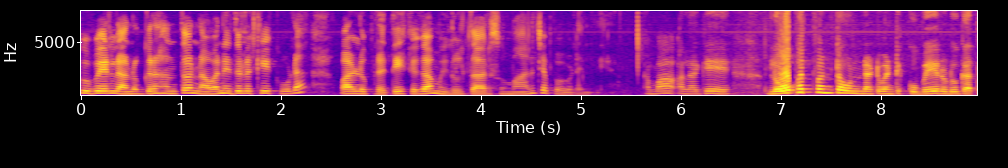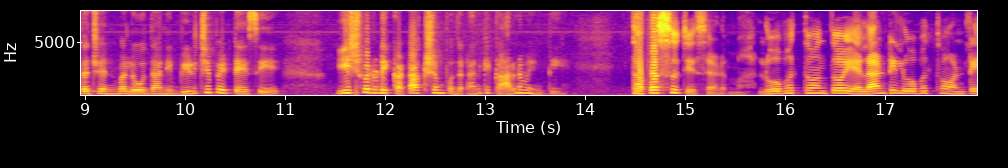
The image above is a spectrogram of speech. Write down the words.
కుబేరుల అనుగ్రహంతో నవనిధులకి కూడా వాళ్ళు ప్రతీకగా మిగులుతారు సుమా అని చెప్పబడింది. అమ్మ అలాగే లోపత్వంతో ఉన్నటువంటి కుబేరుడు గత జన్మలో దాన్ని విడిచిపెట్టేసి ఈశ్వరుడి కటాక్షం పొందడానికి కారణం ఏంటి? తపస్సు చేశాడమ్మా. లోభత్వంతో ఎలాంటి లోభత్వం అంటే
